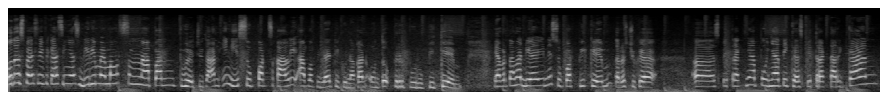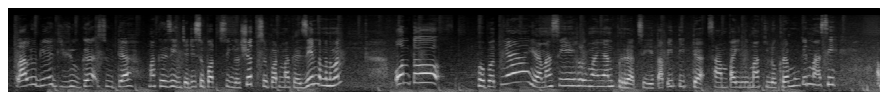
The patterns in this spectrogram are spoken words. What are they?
Untuk spesifikasinya sendiri memang senapan 2 jutaan ini support sekali apabila digunakan untuk berburu big game. Yang pertama dia ini support big game, terus juga uh, speed tracknya punya tiga speed track tarikan, lalu dia juga sudah magazine, jadi support single shoot, support magazine teman-teman. Untuk bobotnya ya masih lumayan berat sih, tapi tidak sampai 5 kg, mungkin masih 4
